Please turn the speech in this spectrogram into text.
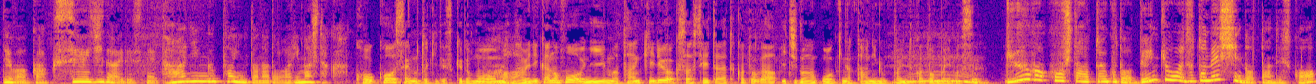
では、学生時代ですね、ターニングポイントなどはありましたか？高校生の時ですけども、はい、まあ、アメリカの方に、まあ、短期留学させていただいたことが一番大きなターニングポイントかと思います。留学をしたということは、勉強はずっと熱心だったんですか？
